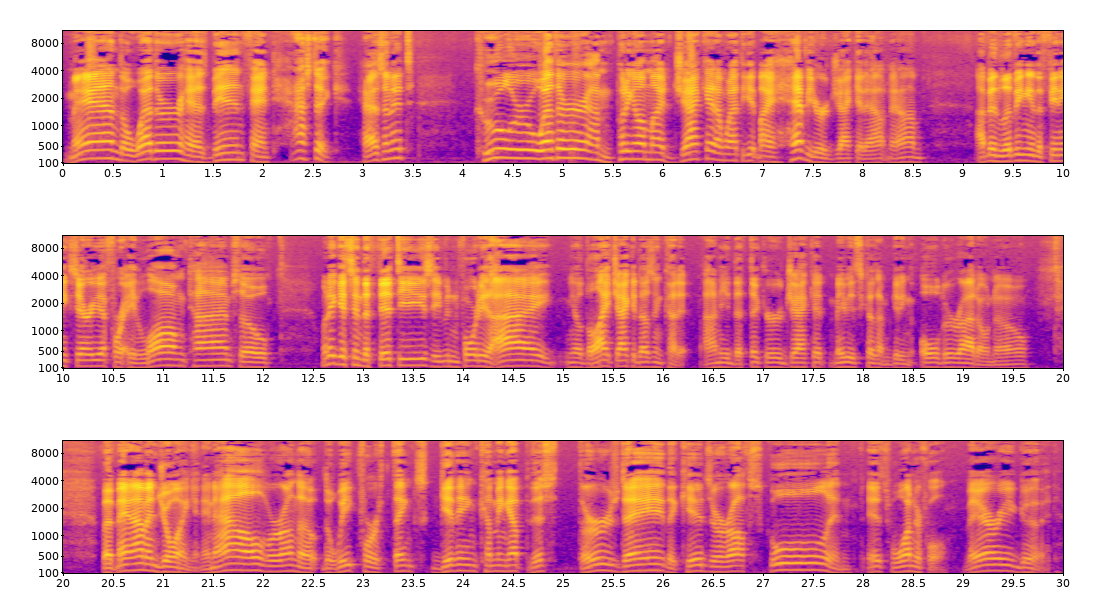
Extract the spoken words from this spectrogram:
Man, the weather has been fantastic hasn't it? Cooler weather. I'm putting on my jacket. I'm going to have to get my heavier jacket out now. i have been living in the Phoenix area for a long time, so when it gets in the 50s, even 40s, I, you know, the light jacket doesn't cut it. I need the thicker jacket. Maybe it's because I'm getting older. I don't know. But man, I'm enjoying it. And now we're on the, the week for Thanksgiving coming up this Thursday. The kids are off school, and it's wonderful. Very good.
